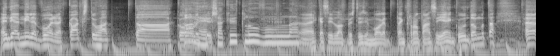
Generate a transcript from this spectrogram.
en tiedä mille vuodelle, 2030. 80-luvulla. No, ehkä silloin pystyisin muokata tämän kropan siihen kuntoon, mutta ö,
